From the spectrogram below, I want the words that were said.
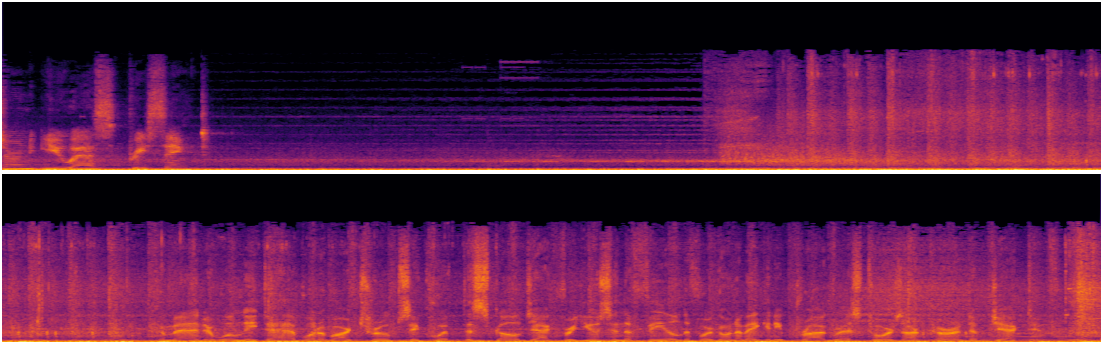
Western U.S. Precinct. Commander, we'll need to have one of our troops equip the Skulljack for use in the field if we're going to make any progress towards our current objective.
